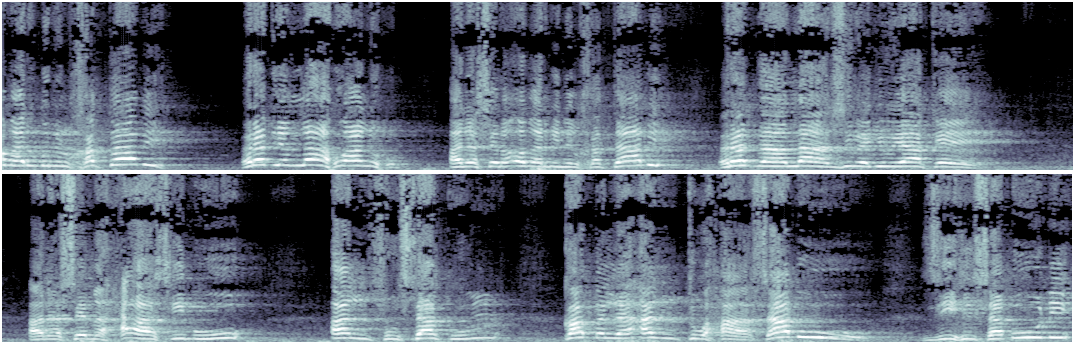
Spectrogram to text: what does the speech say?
Umar ibn al-Khattab radiyallahu anhu. Anasema Umar ibn al-Khattab radiyallahu ziwe juu yake. Anasema hasibu anfusakum qabla an tuhasabu. Zihisabuni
